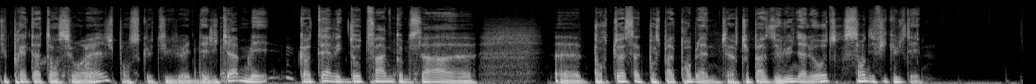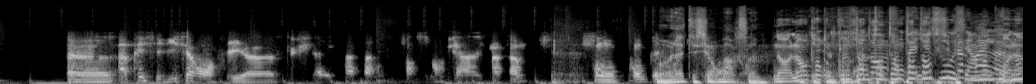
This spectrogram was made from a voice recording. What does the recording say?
Tu prêtes attention à elle. Je pense que tu dois être délicat. Mais quand tu es avec d'autres femmes comme ça, euh, euh, pour toi, ça te pose pas de problème. C'est-à-dire que tu passes de l'une à l'autre sans difficulté. Euh, après, c'est différent. C'est euh, ce que je fais avec ma femme, les sentiments que j'ai avec ma femme sont complètement. Bon, là, t'es sur Mars. hein. Non, là, on t'entend pas du tout, c'est un Voilà,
